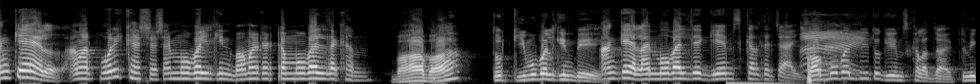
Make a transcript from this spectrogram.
আঙ্কেল আমার পরীক্ষা শেষ আমি মোবাইল কিনবো আমাকে একটা মোবাইল দেখান। বাবা তো কি মোবাইল কিনবে? আঙ্কেল আমি মোবাইল দিয়ে গেমস খেলতে চাই। সব মোবাইল দিয়ে তো গেমস খেলা যায়। তুমি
